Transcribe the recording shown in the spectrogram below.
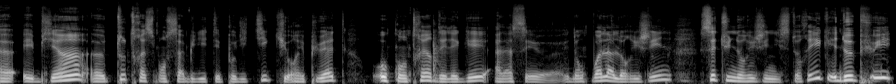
euh, eh bien, euh, toute responsabilité politique qui aurait pu être au contraire déléguée à la CE. Et donc voilà l'origine, c'est une origine historique. Et depuis,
